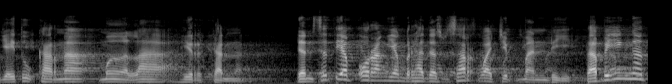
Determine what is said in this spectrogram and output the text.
yaitu karena melahirkan. Dan setiap orang yang berhadas besar wajib mandi. Tapi ingat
